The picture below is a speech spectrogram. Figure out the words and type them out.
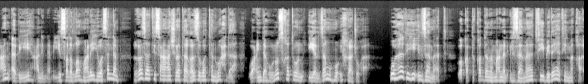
عن أبيه عن النبي صلى الله عليه وسلم غزا تسع عشرة غزوة وحده وعنده نسخة يلزمه إخراجها. وهذه إلزامات وقد تقدم معنى الإلزامات في بداية المقال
